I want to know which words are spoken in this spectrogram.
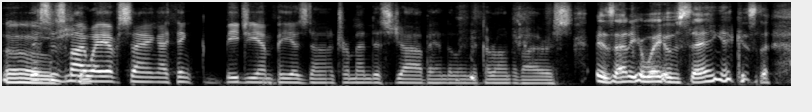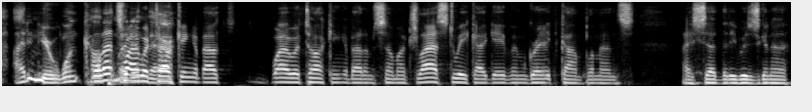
this Oh, is my shit. way of saying I think BGMP has done a tremendous job handling the coronavirus. Is that your way of saying it? Because I didn't hear one compliment. well, that's why we're there. talking about why we're talking about him so much. Last week I gave him great compliments. I said that he was gonna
